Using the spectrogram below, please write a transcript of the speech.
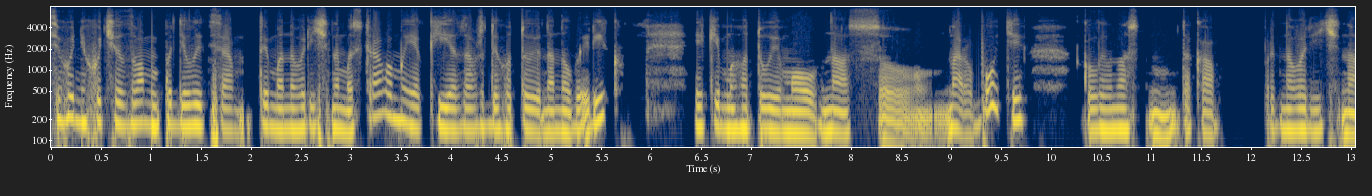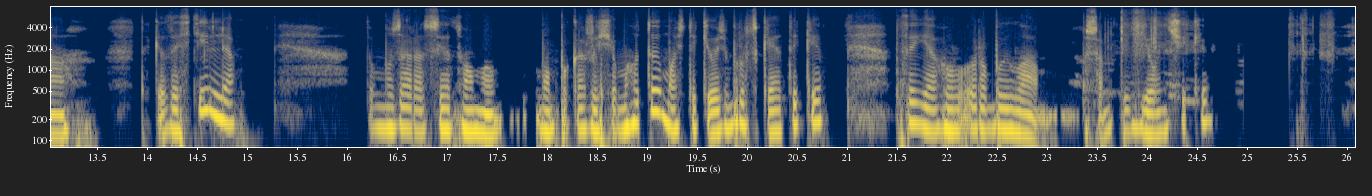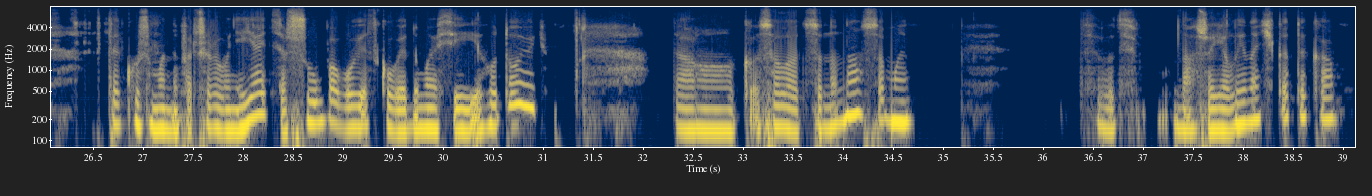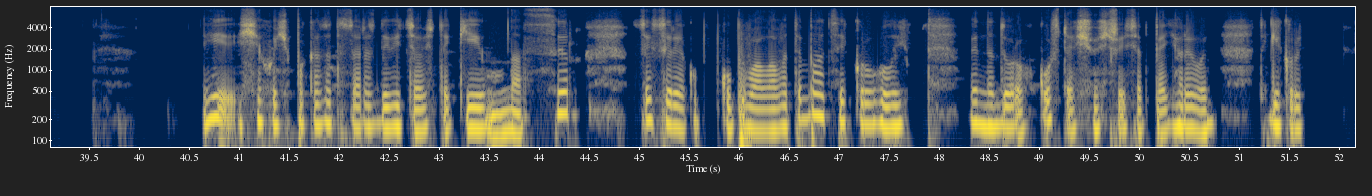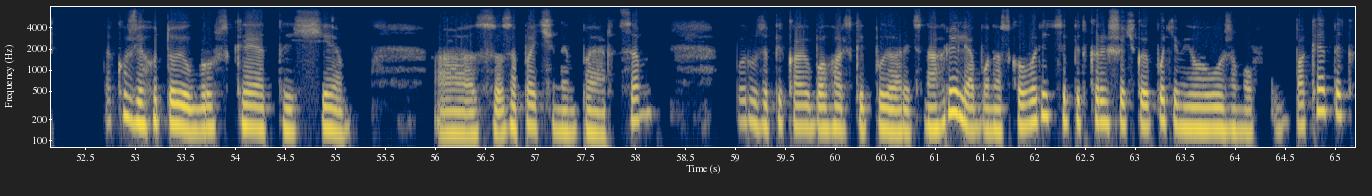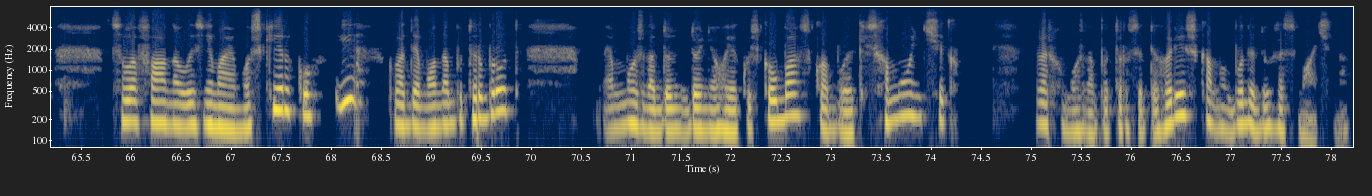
Сьогодні хочу з вами поділитися тими новорічними стравами, які я завжди готую на Новий рік, які ми готуємо в нас на роботі, коли у нас така предноворічна таке застілля. Тому зараз я з вами вам покажу, що ми готуємо. Ось такі ось брускетики. Це я робила шампіньйончики. Також в мене фаршировані яйця, шуба, обов'язково, я думаю, всі її готують. Так, салат з ананасами. Це от наша ялиночка така. І ще хочу показати зараз, дивіться, ось такий у нас сир. Цей сир я купувала в АТБ, цей круглий. Він недорого коштує, щось 65 гривень. Такі круті. Також я готую брускети ще з запеченим перцем. Беру, запікаю болгарський перець на грилі або на сковорідці під кришечкою, потім його ложимо в пакетик целофановий, знімаємо шкірку і кладемо на бутерброд. Можна до, до нього якусь ковбаску або якийсь хамончик. Зверху можна потрусити горішками, буде дуже смачно.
